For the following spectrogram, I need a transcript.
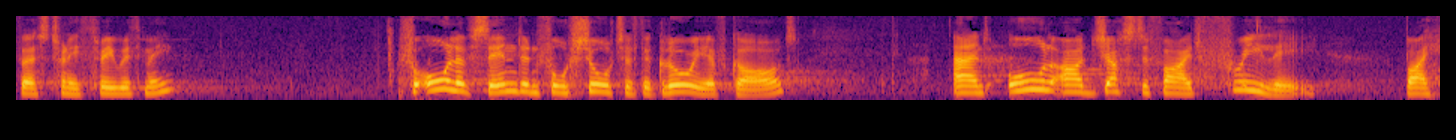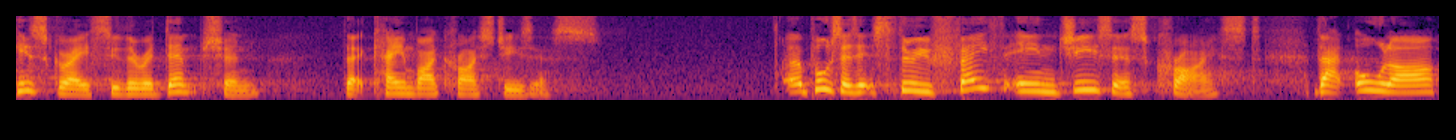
verse 23 with me. For all have sinned and fall short of the glory of God, and all are justified freely by his grace through the redemption that came by Christ Jesus. Uh, Paul says it's through faith in Jesus Christ that all are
